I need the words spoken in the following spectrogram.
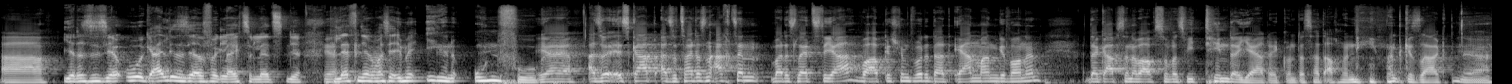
Äh, Ja, das ist ja urgeil dieses Jahr im Vergleich zum letzten Jahr. Ja. Die letzten Jahre war es ja immer irgendein Unfug. Ja, ja. Also es gab, also 2018 war das letzte Jahr, wo abgestimmt wurde, da hat Ehrenmann gewonnen. Da gab es dann aber auch sowas wie Tinderjährig und das hat auch noch niemand gesagt. Ja.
